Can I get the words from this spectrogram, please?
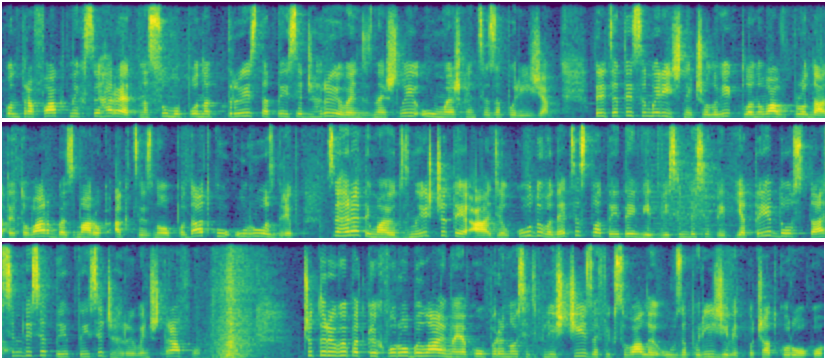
контрафактних сигарет на суму понад 300 тисяч гривень знайшли у мешканця Запоріжжя. 37-річний чоловік планував продати товар без марок акцизного податку у роздріб. Сигарети мають знищити, а ділку доведеться сплатити від 85 до 170 тисяч гривень штрафу. Чотири випадки хвороби лайма, яку переносять кліщі, зафіксували у Запоріжжі від початку року.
